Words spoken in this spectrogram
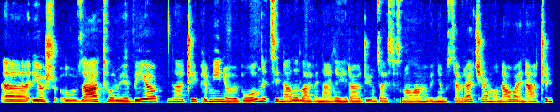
a, još u zatvoru je bio, znači preminuo je u bolnici, na lillahi najlehi rađijun, zaista smo Allahovi, njemu se vraćamo. Na ovaj način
